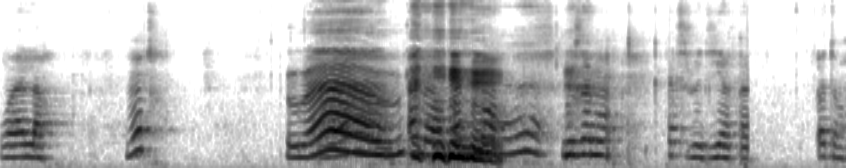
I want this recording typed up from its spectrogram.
Voilà. Montre. Wow. Alors maintenant, nous allons. Je veux dire. Attends.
